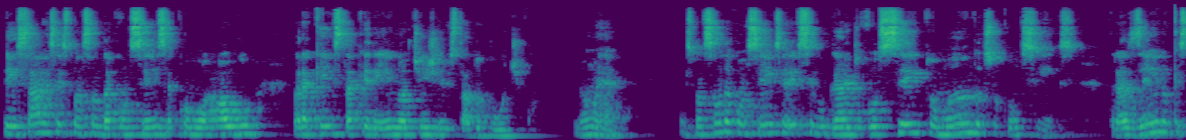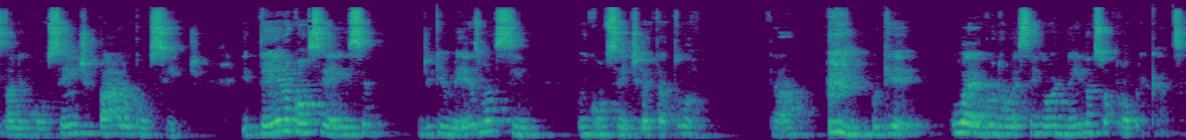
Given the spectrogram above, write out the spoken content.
pensar nessa expansão da consciência como algo para quem está querendo atingir o estado búdico. Não é. A expansão da consciência é esse lugar de você ir tomando a sua consciência, trazendo o que está no inconsciente para o consciente e tendo consciência de que mesmo assim o inconsciente vai estar atuando, tá? Porque o ego não é senhor nem na sua própria casa.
